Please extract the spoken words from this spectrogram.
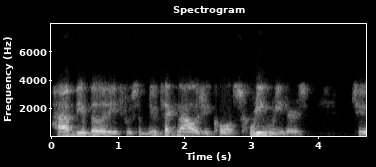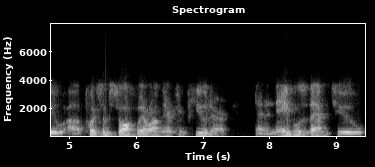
have the ability through some new technology called screen readers to uh, put some software on their computer that enables them to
